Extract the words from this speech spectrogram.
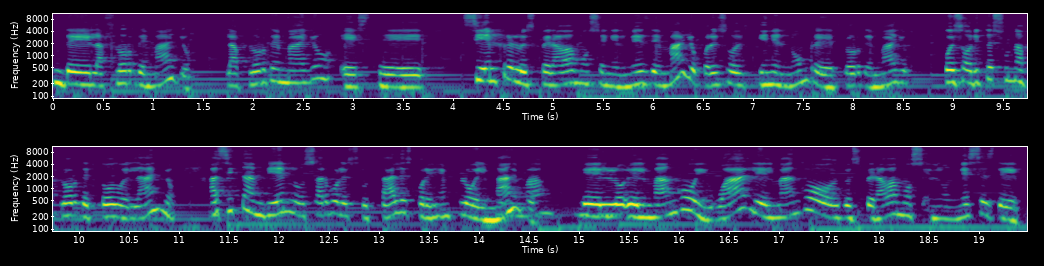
de la flor de mayo. La flor de mayo, este, siempre lo esperábamos en el mes de mayo, por eso tiene el nombre de flor de mayo. Pues ahorita es una flor de todo el año. Así también los árboles frutales, por ejemplo, el mango. El, mango igual, el mango lo esperábamos en los meses de,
